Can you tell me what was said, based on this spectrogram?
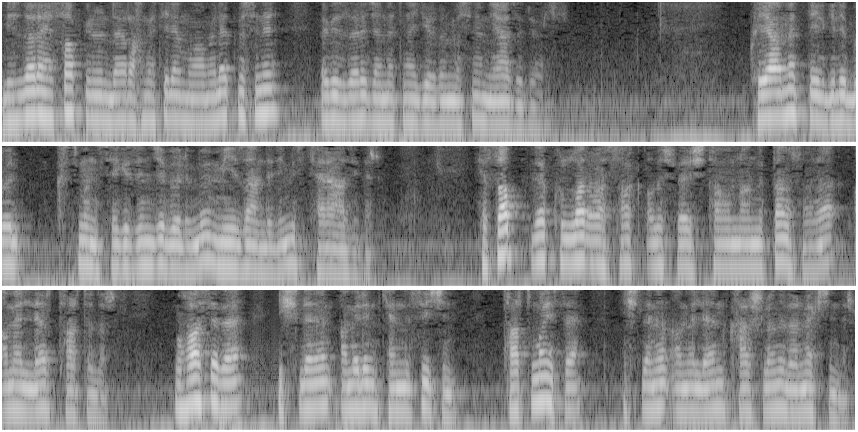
bizlere hesap gününde rahmetiyle muamele etmesini ve bizleri cennetine girdirmesini niyaz ediyoruz. Kıyametle ilgili böl kısmın 8. bölümü mizan dediğimiz terazidir. Hesap ve kullar arası hak alışverişi tamamlandıktan sonra ameller tartılır. Muhasebe işlenen amelin kendisi için, tartma ise işlenen amellerin karşılığını vermek içindir.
